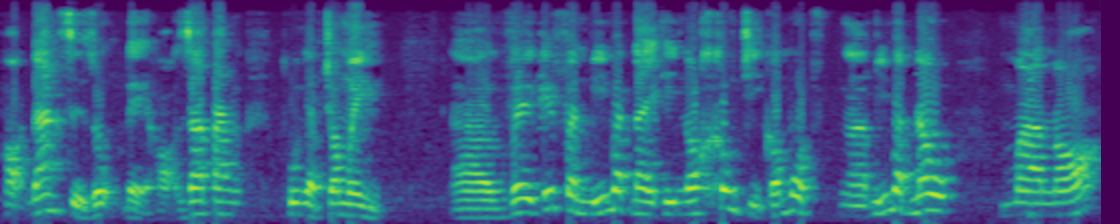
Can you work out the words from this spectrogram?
họ đang sử dụng để họ gia tăng thu nhập cho mình. À, về cái phần bí mật này thì nó không chỉ có một uh, bí mật đâu mà nó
